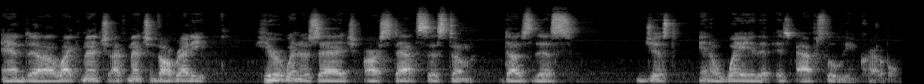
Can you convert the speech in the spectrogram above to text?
And uh, like I've mentioned already, here at Winner's Edge, our stat system does this just in a way that is absolutely incredible.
